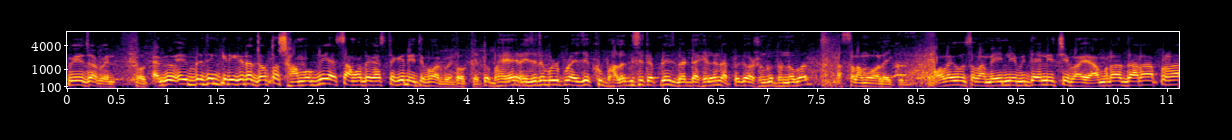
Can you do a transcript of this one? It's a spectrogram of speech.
পেয়ে যাবেন. একদম এভরিথিং ক্রিকেটের যত সামগ্রী আছে আমাদের কাছ থেকে নিতে পারবেন। ওকে তো ভাইয়া রিজনেবল প্রাইসে খুব ভালো কিছু টেপনিস ব্যাট দেখালেন। আপনাকে অসংখ্য ধন্যবাদ। আসসালামু আলাইকুম। ওয়ালাইকুম আসসালাম। এই নিয়ে বিদায় নিচ্ছি ভাই। আমরা যারা আপনারা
